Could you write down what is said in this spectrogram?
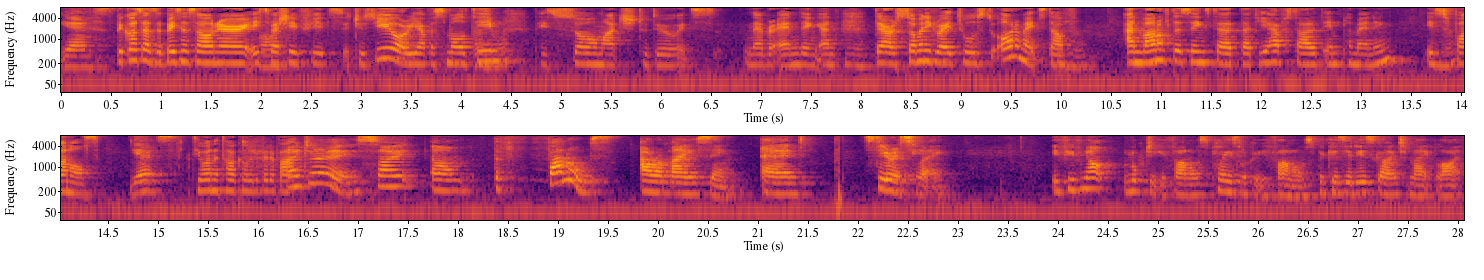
Yes. Because as a business owner, especially oh. if it's just you or you have a small team, mm-hmm. there's so much to do. It's never ending, and there are so many great tools to automate stuff. Mm-hmm. And one of the things that that you have started implementing is mm-hmm. funnels. Yes. Do you want to talk a little bit about? I do. So um, the funnels are amazing, and seriously, if you've not looked at your funnels, please look at your funnels because it is going to make life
